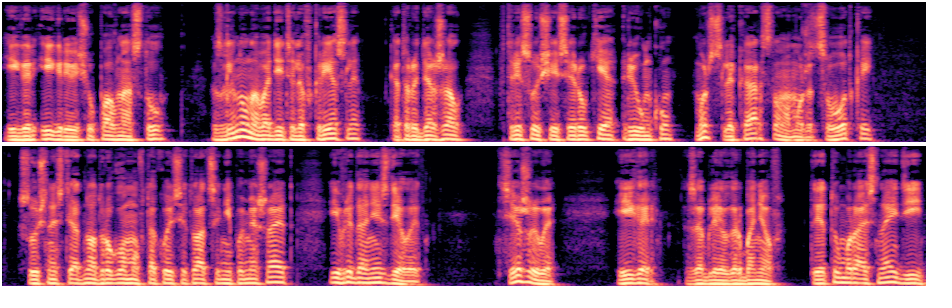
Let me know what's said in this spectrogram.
Игорь Игоревич упал на стул, взглянул на водителя в кресле, который держал в трясущейся руке рюмку, может, с лекарством, а может, с водкой. В сущности, одно другому в такой ситуации не помешает и вреда не сделает. Все живы. «Игорь», — заблеял Горбанев, — «ты эту мразь найди,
